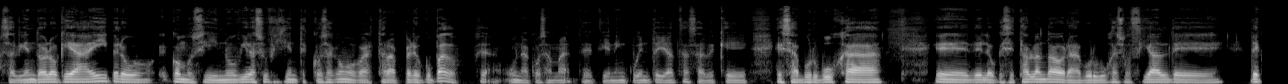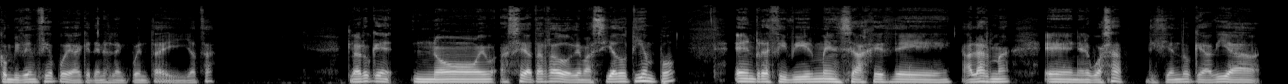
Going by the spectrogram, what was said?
sabiendo lo que hay, pero como si no hubiera suficientes cosas como para estar preocupado. O sea, una cosa más, te tiene en cuenta y ya está, sabes que esa burbuja eh, de lo que se está hablando ahora, burbuja social de, de convivencia, pues hay que tenerla en cuenta y ya está. Claro que no se ha tardado demasiado tiempo en recibir mensajes de alarma en el WhatsApp diciendo que había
